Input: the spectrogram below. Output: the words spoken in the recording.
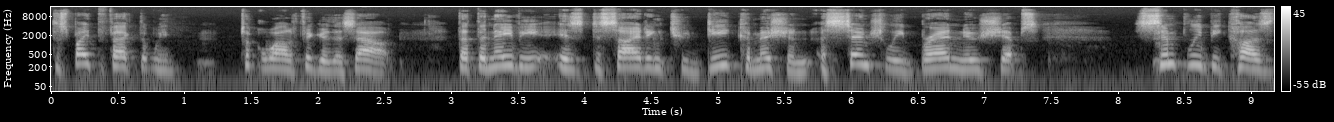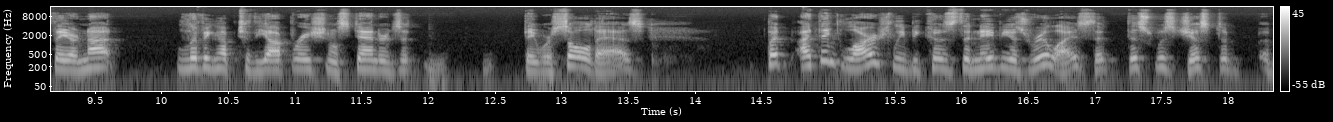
despite the fact that we took a while to figure this out, that the Navy is deciding to decommission essentially brand new ships simply because they are not living up to the operational standards that they were sold as. But I think largely because the Navy has realized that this was just a, a,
